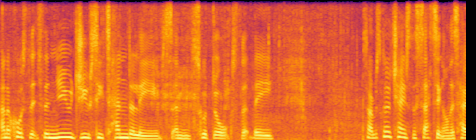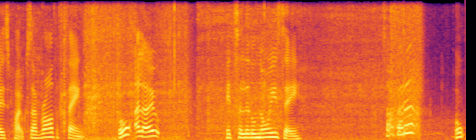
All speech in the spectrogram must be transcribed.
and of course it's the new juicy tender leaves and squidorks that the so I'm just going to change the setting on this hose pipe because I rather think oh hello. It's a little noisy. Is that better? Oh.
